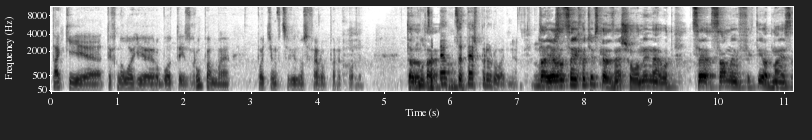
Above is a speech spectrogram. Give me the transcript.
так і технології роботи з групами потім в цивільну сферу переходять. Тому це, це це, теж природньо. Ну, так, я ж за це і хотів сказати, знаєш, що вони не от це саме ефективна одна із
